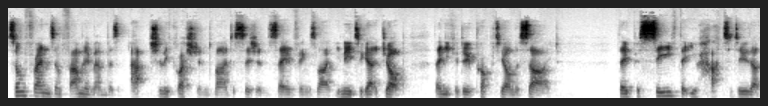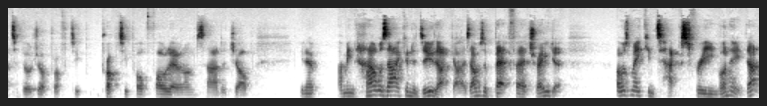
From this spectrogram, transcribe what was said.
Some friends and family members actually questioned my decision, saying things like, you need to get a job, then you can do property on the side. They perceived that you had to do that to build your property property portfolio alongside a job. You know, I mean, how was I going to do that, guys? I was a Betfair trader. I was making tax-free money. That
